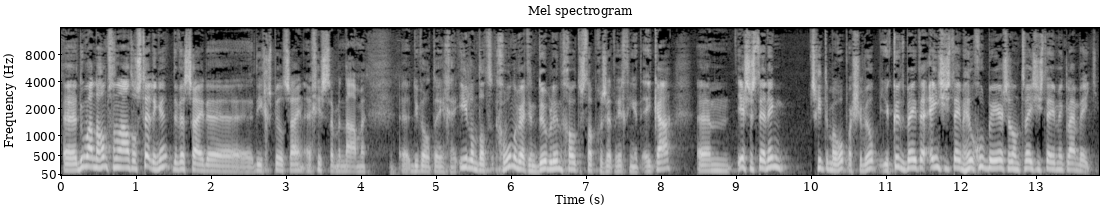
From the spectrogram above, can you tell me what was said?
Eh doen we aan de hand van een aantal stellingen. De wedstrijden eh, die gespeeld zijn. En gisteren met name eh duel tegen Ierland dat gewonnen werd in Dublin. Grote stap gezet richting het EK. Ehm, eerste stelling, schiet er maar op als je wilt. Je kunt beter één systeem heel goed beheersen dan twee systemen een klein beetje.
